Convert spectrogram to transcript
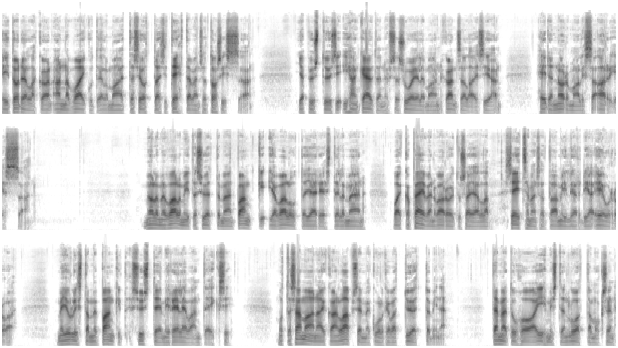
ei todellakaan anna vaikutelmaa, että se ottaisi tehtävänsä tosissaan ja pystyisi ihan käytännössä suojelemaan kansalaisiaan heidän normaalissa arjessaan. Me olemme valmiita syöttämään pankki- ja valuuttajärjestelmään vaikka päivän varoitusajalla 700 miljardia euroa. Me julistamme pankit systeemirelevanteiksi, mutta samaan aikaan lapsemme kulkevat työttöminä. Tämä tuhoaa ihmisten luottamuksen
